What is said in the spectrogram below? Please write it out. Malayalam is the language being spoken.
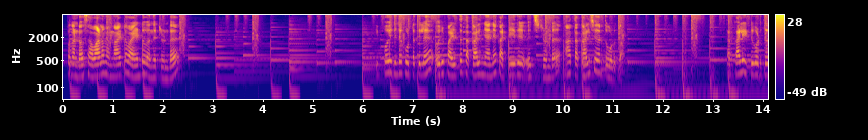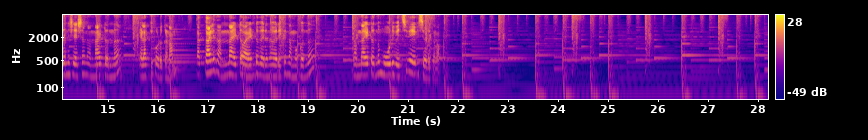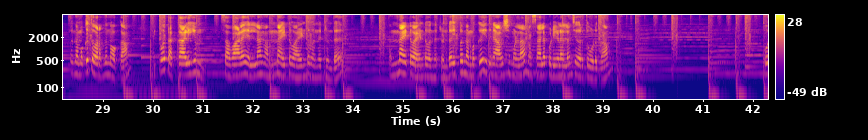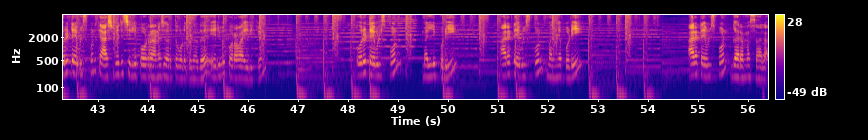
ഇപ്പോൾ കണ്ടോ സവാള നന്നായിട്ട് വഴണ്ട് വന്നിട്ടുണ്ട്. ഇപ്പോൾ ഇതിന്റെ കൂട്ടത്തിൽ ഒരു പഴുത്ത തക്കാളി ഞാൻ കട്ട് ചെയ്ത് വെച്ചിട്ടുണ്ട്. ആ തക്കാളി ചേർത്ത് കൊടുക്കാം. തക്കാളി ഇട്ട് കൊടുത്തതിന് ശേഷം നന്നായിട്ടൊന്ന് ഇളക്കി കൊടുക്കണം. തക്കാളി നന്നായിട്ട് വഴണ്ട് വരുന്നവരേക്കും നമുക്കൊന്ന് നന്നായിട്ടൊന്ന് മൂടി വെച്ച് വേവിച്ചെടുക്കണം. അപ്പോൾ നമുക്ക് തുറന്ന് നോക്കാം. ഇപ്പോൾ തക്കാളിയും സവാളയും എല്ലാം നന്നായിട്ട് വഴണ്ട് വന്നിട്ടുണ്ട്. നന്നായിട്ട് വഴണ്ട് വന്നിട്ടുണ്ട്. ഇപ്പം നമുക്ക് ഇതിനാവശ്യമുള്ള മസാലപ്പൊടികളെല്ലാം ചേർത്ത് കൊടുക്കാം. ഒരു ടേബിൾ സ്പൂൺ കാശ്മീരി ചില്ലി പൗഡറാണ് ചേർത്ത് കൊടുക്കുന്നത്. എരിവ് കുറവായിരിക്കും. ഒരു ടേബിൾ സ്പൂൺ മല്ലിപ്പൊടി. അര ടേബിൾ സ്പൂൺ മഞ്ഞൾപ്പൊടി അര ടേബിൾ സ്പൂൺ ഗരം മസാല.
